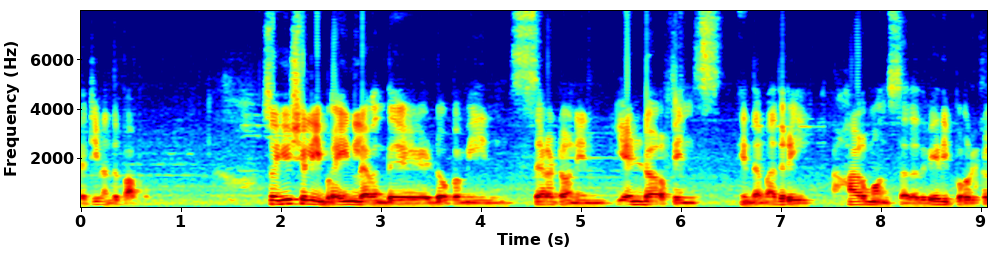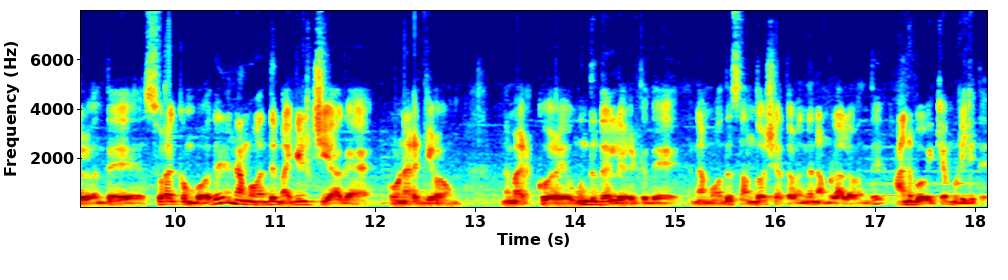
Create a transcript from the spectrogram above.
பற்றி வந்து பார்ப்போம். ஸோ யூஸ்வலி பிரெயினில் வந்து டோப்பமீன் செரட்டோனின் என்டார்ஃபின்ஸ் இந்த மாதிரி ஹார்மோன்ஸ் அதாவது வேதிப்பொருட்கள் வந்து சுரக்கும் போது நம்ம வந்து மகிழ்ச்சியாக உணர்கிறோம். நமக்கு ஒரு உந்துதல் இருக்குது. நம்ம வந்து சந்தோஷத்தை வந்து நம்மளால் வந்து அனுபவிக்க முடியுது.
